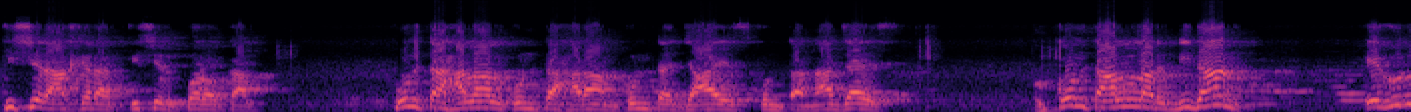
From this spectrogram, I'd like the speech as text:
কিসের আখেরাত, কিসের পরকাল? কোনটা হালাল, কোনটা হারাম, কোনটা জায়েজ, কোনটা না জায়েজ কোনটা আল্লাহর বিধান, এগুলো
